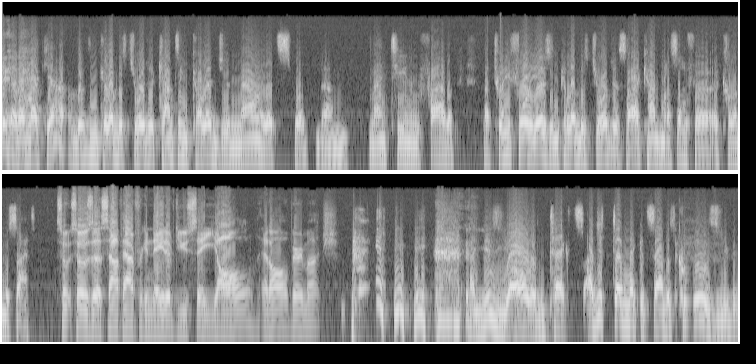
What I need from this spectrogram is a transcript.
and I'm like, "Yeah, I've lived in Columbus, Georgia, Canton College, and now that's what um, 19 and five, about 24 years in Columbus, Georgia. So I count myself a, a Columbusite." So, so as a South African native, do you say y'all at all very much? I use y'all in texts. I just don't make it sound as cool as you do.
